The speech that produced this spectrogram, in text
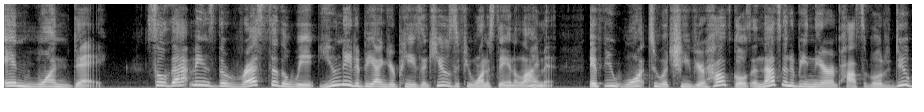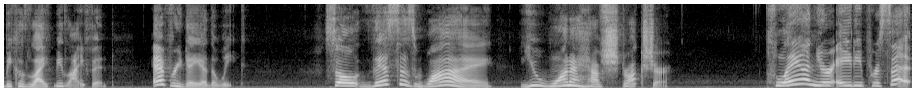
in one day. So that means the rest of the week, you need to be on your P's and Q's if you want to stay in alignment, if you want to achieve your health goals. And that's going to be near impossible to do because life be life lifing every day of the week. So this is why you want to have structure plan your 80%,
